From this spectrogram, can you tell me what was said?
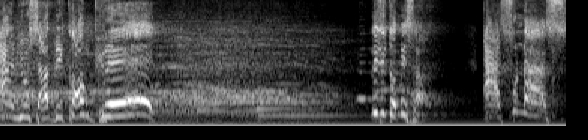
And you shall become great. Listen to me, sir. As soon as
